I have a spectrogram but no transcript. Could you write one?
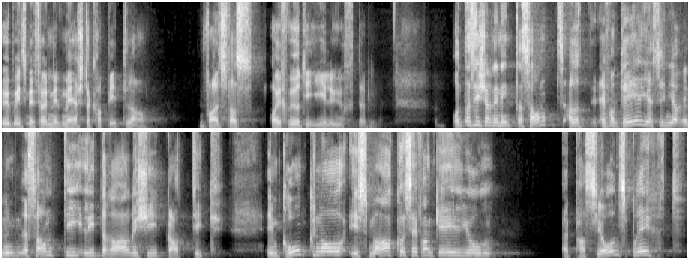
Übrigens, wir fangen mit dem ersten Kapitel an. Falls das euch würde einleuchten. Und das ist ja ein interessant, also Evangelien sind ja eine interessante literarische Gattung. Im Grunde genommen ist Markus Evangelium ein Passionsbericht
